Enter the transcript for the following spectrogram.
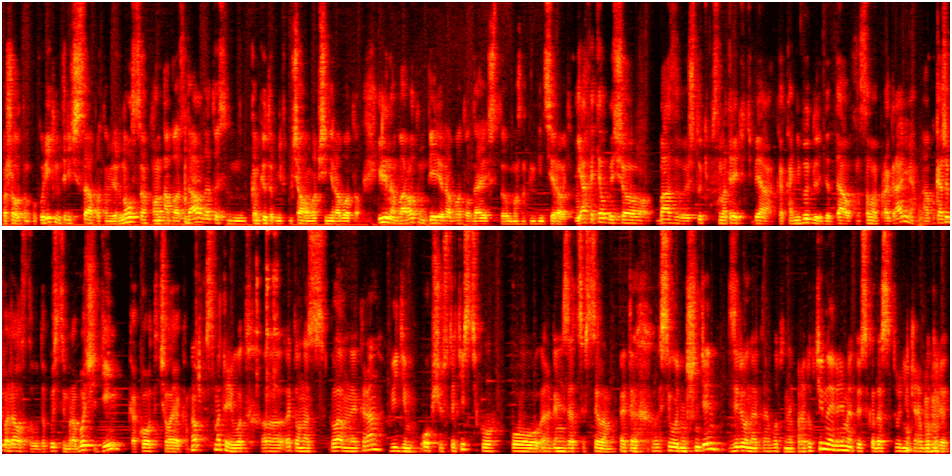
пошел там покурить на 3 часа, потом вернулся, он опоздал, да, то есть он компьютер не включал, он вообще не работал. Или наоборот, он переработал, да, и что можно компенсировать. Я хотел бы еще базовые штуки посмотреть у тебя, как они выглядят, да, вот на самой программе. А покажи, пожалуйста, вот, допустим, рабочий день какого-то человека. Ну, смотри, вот э, это у нас главный экран. Видим общую статистику по организации в целом. Это сегодняшний день. Зеленое – это работанное продуктивное время, то есть когда сотрудники работали э,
